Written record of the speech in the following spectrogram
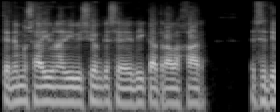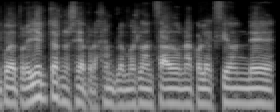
tenemos ahí una división que se dedica a trabajar ese tipo de proyectos. No sé, por ejemplo, hemos lanzado una colección de,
